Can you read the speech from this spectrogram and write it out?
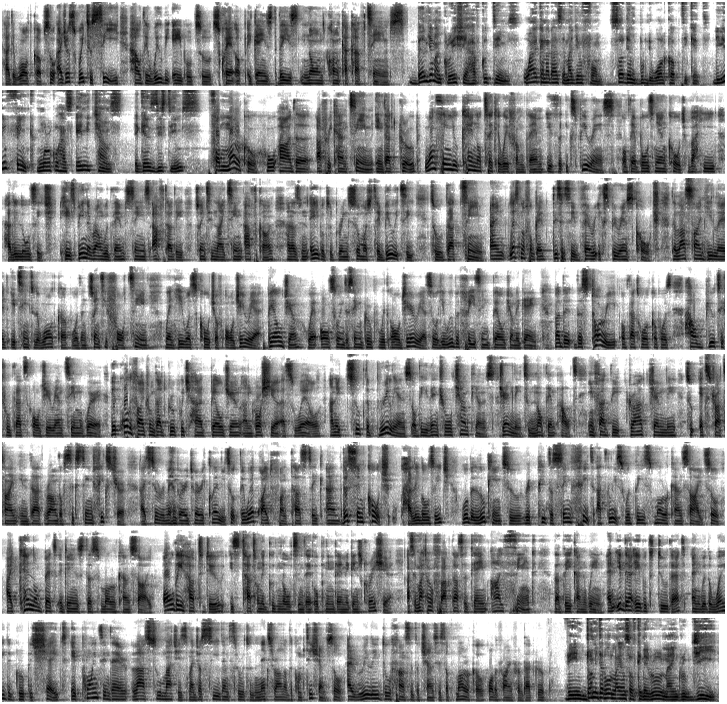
at the World Cup. So I just wait to see how they will be able to square up against these non-CONCACAF teams. Belgium and Croatia have good teams, while Canada's emerging form saw them book the World Cup ticket. Do you think Morocco has any chance against these teams? For Morocco, who are the African team in that group, one thing you cannot take away from them is the experience of their Bosnian coach, Vahid Halilhodzic. He's been around with them since after the 2019 AFCON and has been able to bring so much stability to that team. And let's not forget, this is a very experienced coach. The last time he led a team to the World Cup was in 2014 when he was coach of Algeria. Belgium were also in the same group with Algeria, so he will be facing Belgium again. But the, the story of that World Cup was how beautiful that Algerian team were. They qualified from that group which had Belgium and Russia as well, and it took the brilliance of the eventual champions, Germany, to knock them out. In fact, they dragged Germany to extra time in that round of 16 fixture. I still remember it very clearly. So they were quite fantastic fantastic. And this same coach, Halilhodzic, will be looking to repeat the same feat at least with this Moroccan side. So I cannot bet against this Moroccan side. All they have to do is start on a good note in their opening game against Croatia. As a matter of fact, that's a game I think that they can win. And if they're able to do that, and with the way the group is shaped, a point in their last two matches might just see them through to the next round of the competition. So I really do fancy the chances of Morocco qualifying from that group. The indomitable Lions of Cameroon are in Group G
